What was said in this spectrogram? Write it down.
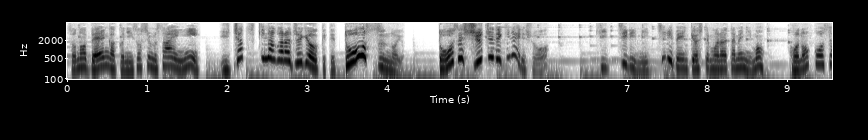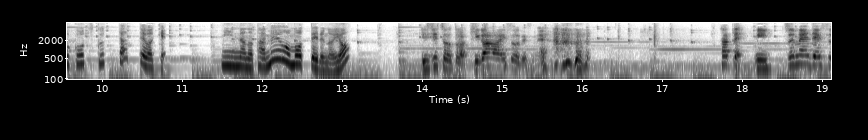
その勉学に勤しむ際に、イチャつきながら授業を受けてどうすんのよ。どうせ集中できないでしょ？きっちりみっちり勉強してもらうためにも、この校則を作ったってわけ。みんなのためを思ってるのよ。理事長とは気が合いそうですね。さて、三つ目です。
